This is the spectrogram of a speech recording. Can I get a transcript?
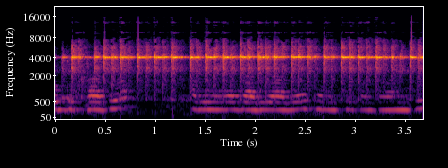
भोग दिखा दिया। अभी मेरा गाड़ी आ गया थैंक यू भगवान जी।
